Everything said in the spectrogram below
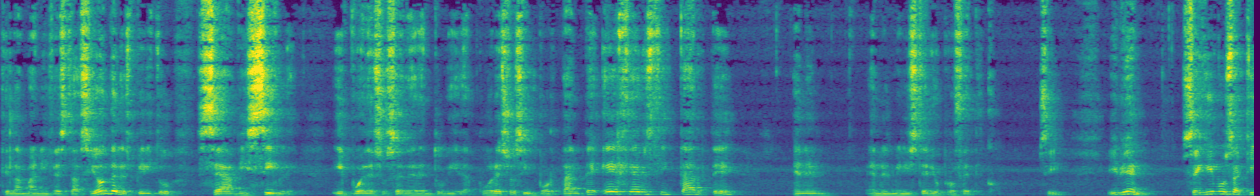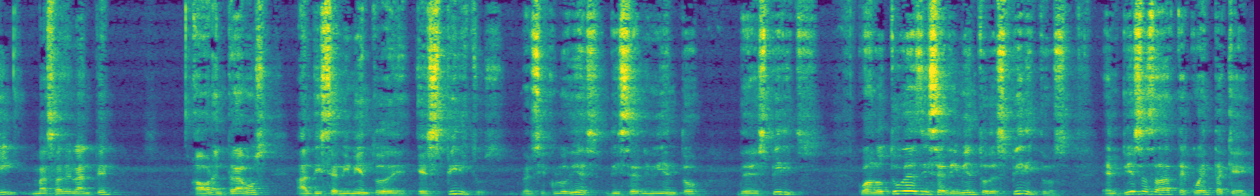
que la manifestación del Espíritu sea visible y puede suceder en tu vida. Por eso es importante ejercitarte en el, en el ministerio profético. ¿sí? Y bien, seguimos aquí más adelante. Ahora entramos al discernimiento de espíritus. Versículo 10, discernimiento de espíritus. Cuando tú ves discernimiento de espíritus, empiezas a darte cuenta que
